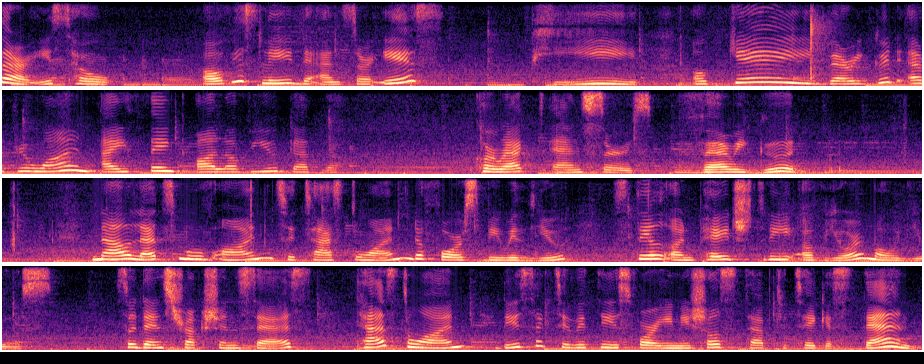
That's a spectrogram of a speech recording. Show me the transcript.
there is hope? Obviously, the answer is P. Okay, very good everyone. I think all of you got the correct answers. Very good. Now let's move on to task 1, the force be with you, still on page 3 of your modules. So the instruction says, Task 1, this activity is for initial step to take a stand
